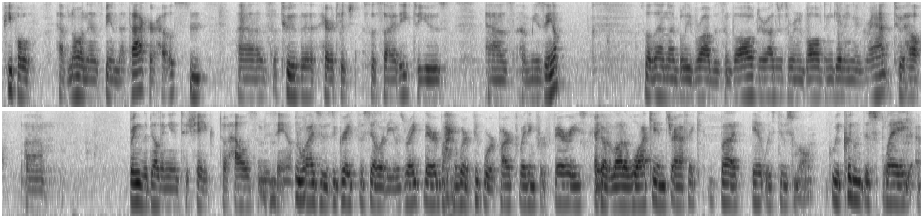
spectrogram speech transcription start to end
people have known as being the Thacker House mm. as to the Heritage Society to use as a museum. So then I believe Rob was involved, or others were involved in getting a grant to help um, bring the building into shape to house the museum. Otherwise, it was a great facility. It was right there by where people were parked waiting for ferries. I got a lot of walk-in traffic, but it was too small. We couldn't display a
